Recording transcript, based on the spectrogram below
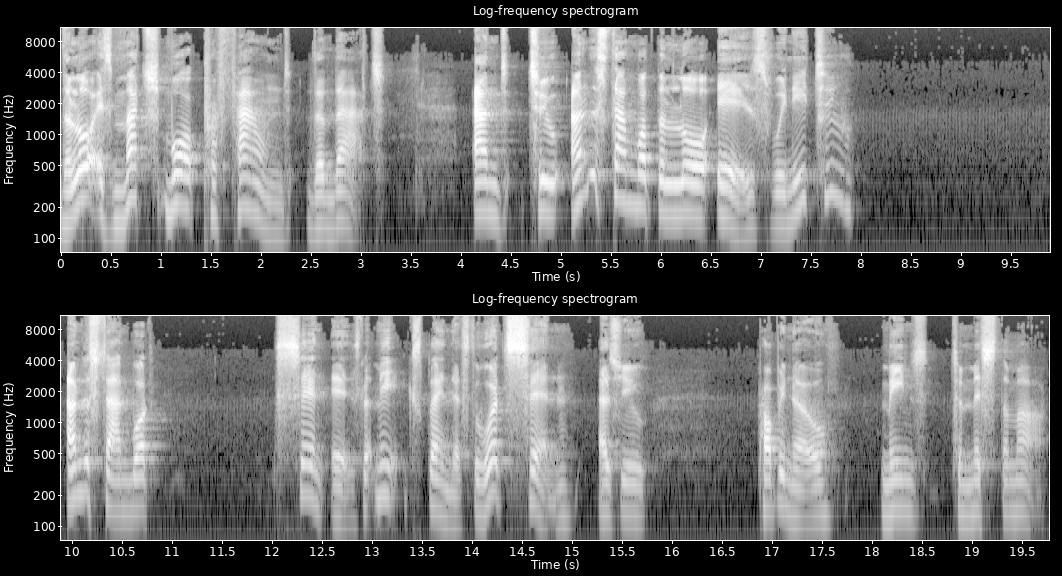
The law is much more profound than that. And to understand what the law is, we need to understand what sin is. Let me explain this. The word sin, as you probably know, means to miss the mark.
